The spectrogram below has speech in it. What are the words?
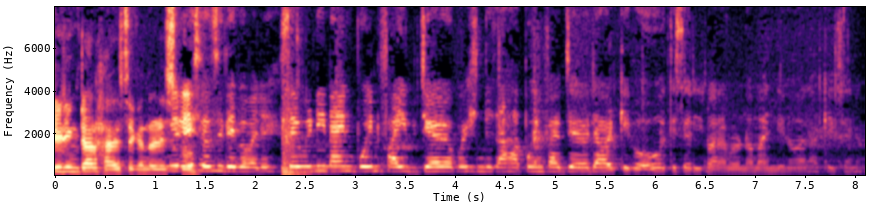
टिरिङटार हायर सेकेन्डरी मेरो स्कुल। एसएलसी दिएको मैले। Seventy nine point five zero percentage आहा पोइन्ट फाइभ जेरोले अड्केको हो। त्यसरी नराम्रो नमानिदिनु होला केही छैन।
